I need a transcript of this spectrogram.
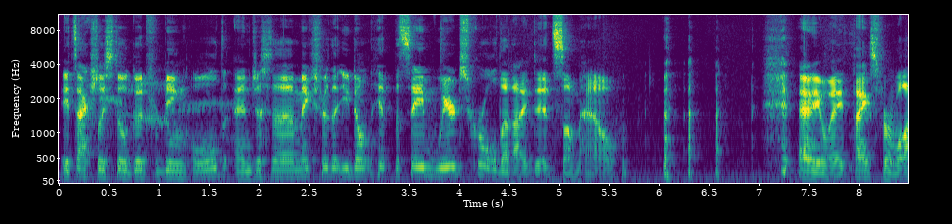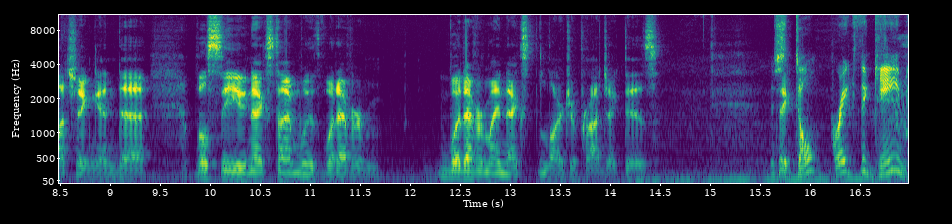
it's actually still good for being old, and just uh, make sure that you don't hit the same weird scroll that I did somehow. anyway, thanks for watching, and uh, we'll see you next time with whatever, whatever my next larger project is. Just Take- don't break the game,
